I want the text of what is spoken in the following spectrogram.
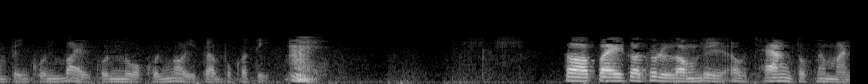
ำเป็นคนใบ้คนหนวกคนง่อยตามปกติ ต่อไปก็ทดลองด้วยเอาช้างตกน้ำมัน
